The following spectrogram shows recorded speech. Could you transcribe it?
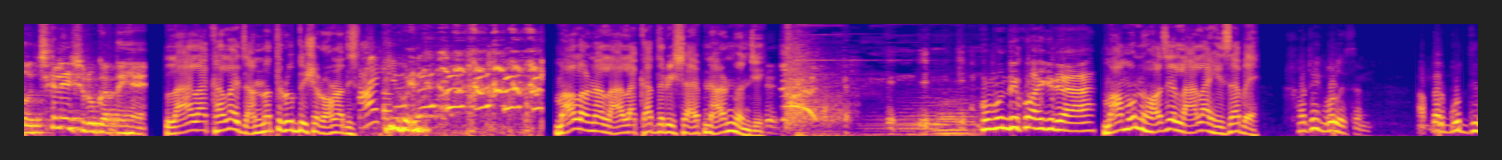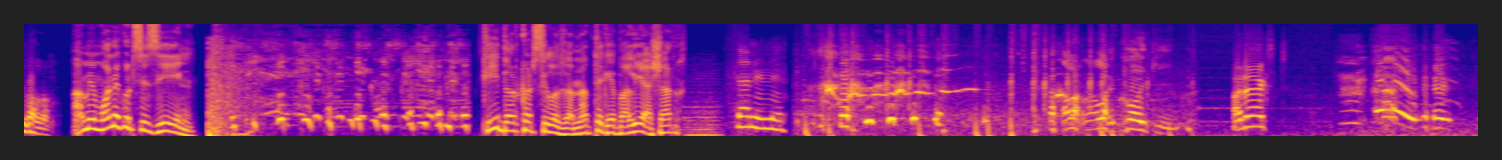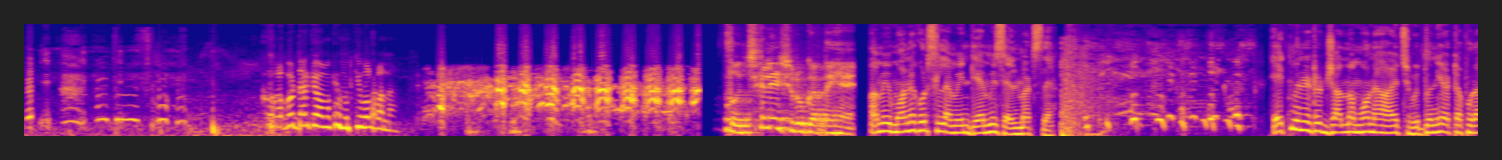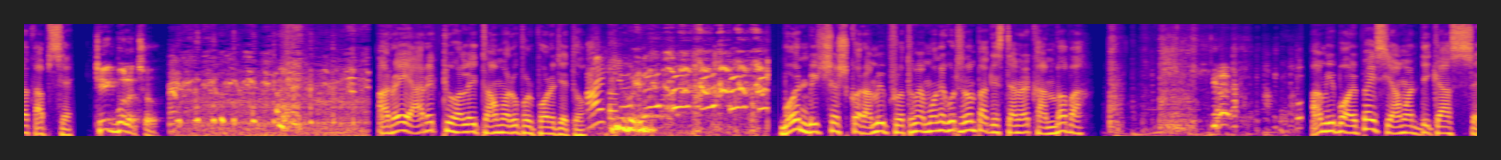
तो चलिए शुरू करते हैं লালা খালায় জান্নাতের উদ্দেশ্যে রওনা দিছে মাওলানা লালা কাদরি সাহেব নারায়ণগঞ্জে হুমুন্দি কয় গিরা মামুন হজে লালা হিসাবে সঠিক বলেছেন আপনার বুদ্ধি ভালো আমি মনে করছি জিন কি দরকার ছিল জান্নাত থেকে পালিয়ে আসার জানি না কয় কি নেক্সট খবরদার কেউ আমাকে মুটকি বলবা না। তো চলে শুরু করতে হ্যাঁ। আমি মনে করছিলাম ইন্ডিয়া এক মিনিটের জন্য মনে হয়েছে দুনিয়াটা কাঁপছে। ঠিক বলেছ। আরে আর একটু হলেই তো আমার উপর পড়ে যেত। বোন বিশ্বাস কর আমি প্রথমে মনে করছিলাম পাকিস্তানের খান বাবা। আমি ভয় পাইছি আমার দিকে আসছে।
